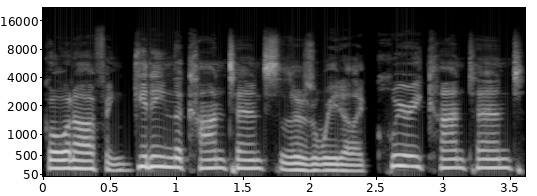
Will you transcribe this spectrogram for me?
going off and getting the content. So there's a way to like query content.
